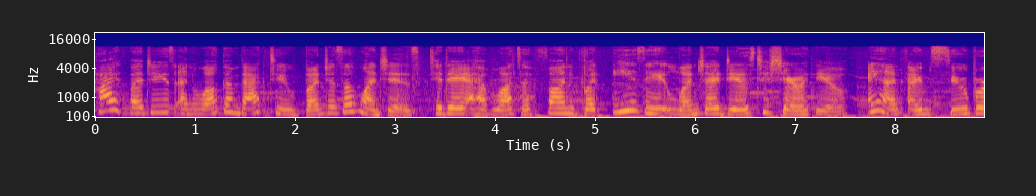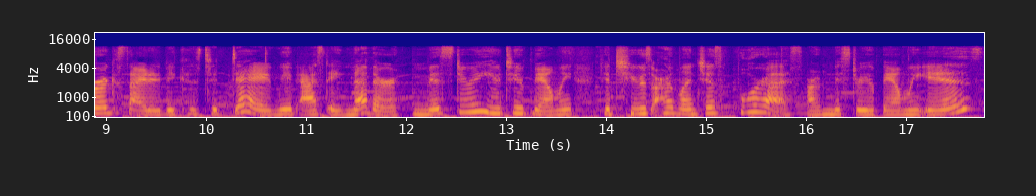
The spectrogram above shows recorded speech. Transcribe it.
Hi Fudgies and welcome back to Bunches of Lunches. Today I have lots of fun but easy lunch ideas to share with you. And I'm super excited because today we've asked another mystery YouTube family to choose our lunches for us. Our mystery family is...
